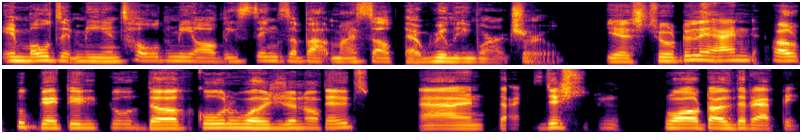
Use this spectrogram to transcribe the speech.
and molded me and told me all these things about myself that really weren't true? Yes, totally. And how to get into the core version of it, and that's just throughout all the wrapping.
